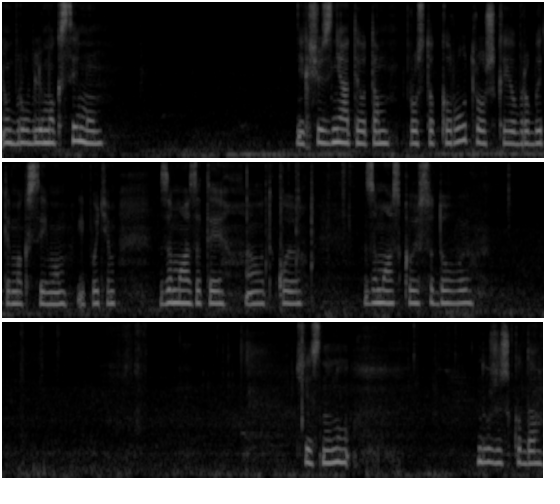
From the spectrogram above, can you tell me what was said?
оброблю Максимум. Якщо зняти отам просто кору трошки і обробити Максимом, і потім замазати такою замазкою садовою. Чесно, ну дуже шкода.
